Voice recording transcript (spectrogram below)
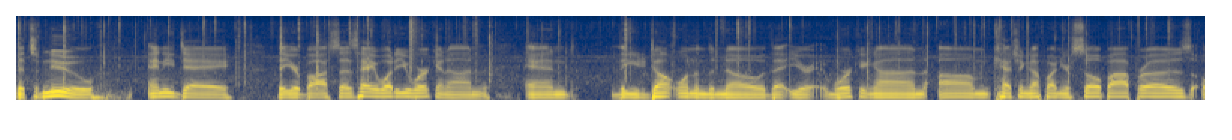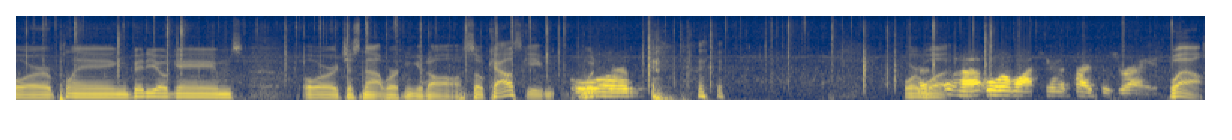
that's new any day that your boss says, "Hey, what are you working on?" and that you don't want them to know that you're working on um, catching up on your soap operas or playing video games or just not working at all. So Kowski, what, Or or what? Uh, or watching The Price is Right. Well,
